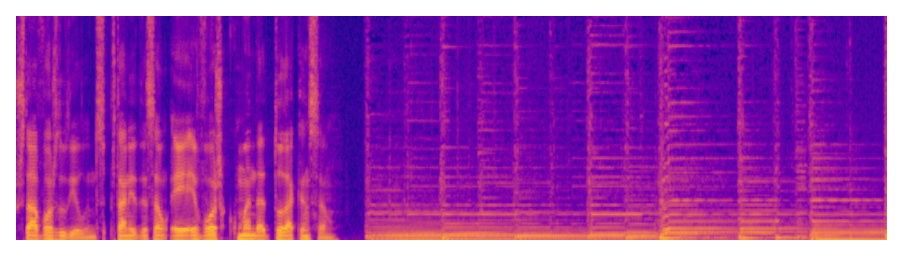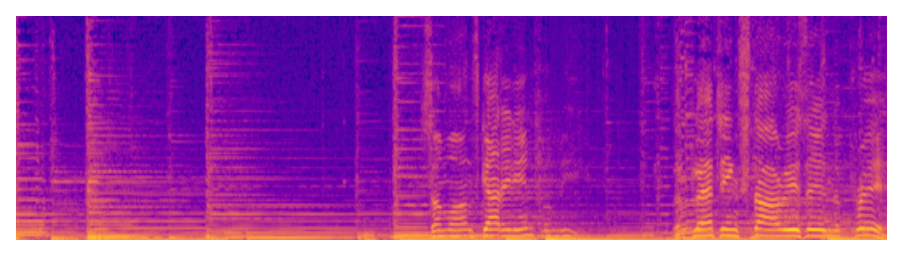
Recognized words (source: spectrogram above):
está a voz do Dylan. Se prestarem atenção, é a voz que comanda toda a canção. Someone's got it in for me. The planting star is in the press.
